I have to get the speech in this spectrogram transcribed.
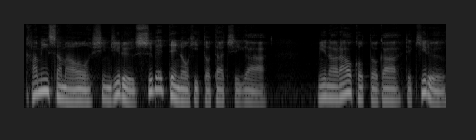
神様を信じるすべての人たちが見習うことができる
